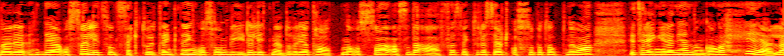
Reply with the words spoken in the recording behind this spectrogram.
der, det er også litt sånn sektortenkning, og sånn blir det litt nedover i etatene også. Altså, Det er for sektorisert også på toppnivå. Vi trenger en gjennomgang av hele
